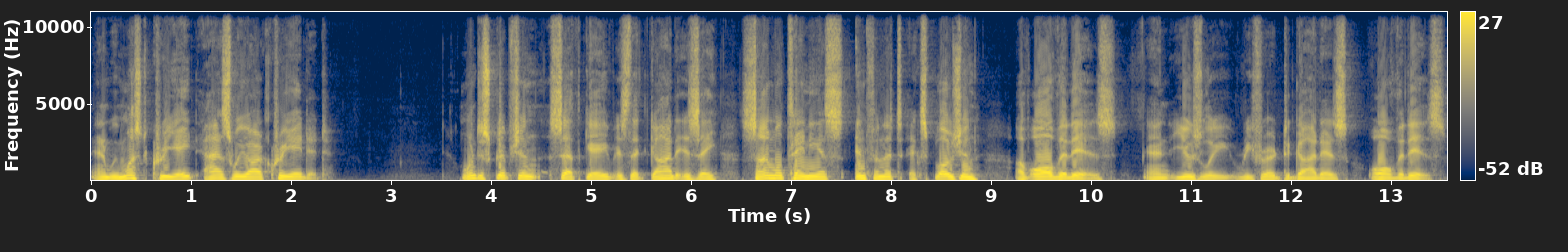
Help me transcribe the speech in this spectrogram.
and we must create as we are created. One description Seth gave is that God is a simultaneous, infinite explosion of all that is, and usually referred to God as all that is.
